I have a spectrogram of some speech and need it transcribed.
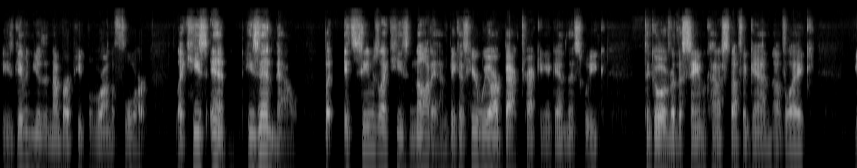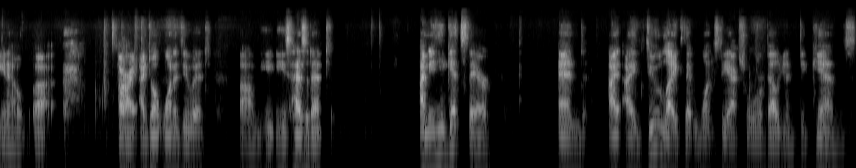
he's given you the number of people who are on the floor. Like he's in he's in now. But it seems like he's not in because here we are backtracking again this week to go over the same kind of stuff again of like you know uh, all right i don't want to do it. Um, he, he's hesitant. I mean he gets there and I, I do like that once the actual rebellion begins,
